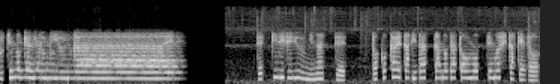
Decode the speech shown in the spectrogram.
うちのキャンプにいるんかーい。てっきり自由になって、どこかへ旅立ったのだと思ってましたけど。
